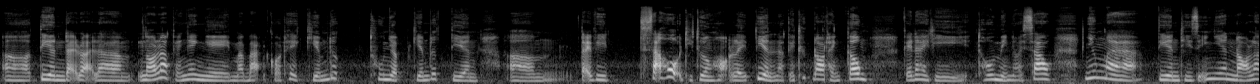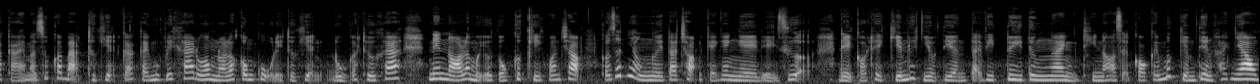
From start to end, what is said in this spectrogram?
à, tiền đại loại là nó là cái ngành nghề mà bạn có thể kiếm được thu nhập kiếm được tiền à, tại vì xã hội thì thường họ lấy tiền là cái thước đo thành công. Cái này thì thôi mình nói sau. Nhưng mà tiền thì dĩ nhiên nó là cái mà giúp các bạn thực hiện các cái mục đích khác đúng không? Nó là công cụ để thực hiện đủ các thứ khác nên nó là một yếu tố cực kỳ quan trọng. Có rất nhiều người ta chọn cái ngành nghề để dựa để có thể kiếm được nhiều tiền tại vì tùy từng ngành thì nó sẽ có cái mức kiếm tiền khác nhau.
